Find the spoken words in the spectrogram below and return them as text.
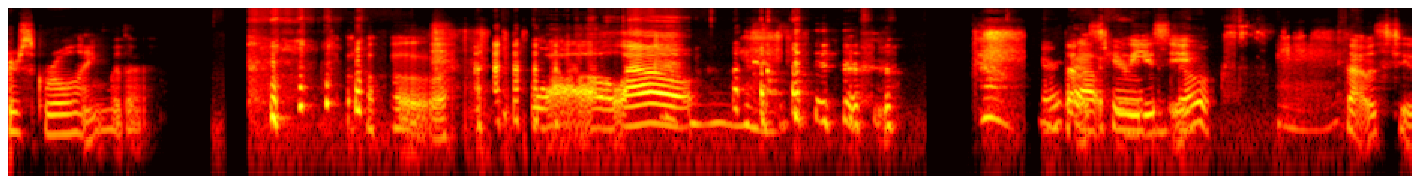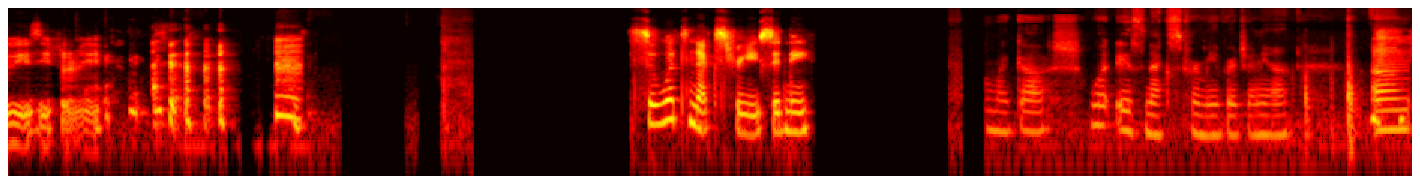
Or scrolling with it. oh. wow, wow. that was too easy. Jokes. That was too easy for me. so what's next for you, Sydney? Oh my gosh, what is next for me, Virginia? Um,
